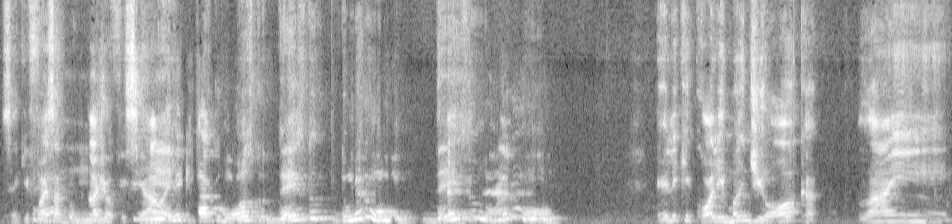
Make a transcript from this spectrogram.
Você que faz é, a contagem oficial. E ele que está conosco desde o número um. Desde é, o número um. Ele que colhe mandioca lá em,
